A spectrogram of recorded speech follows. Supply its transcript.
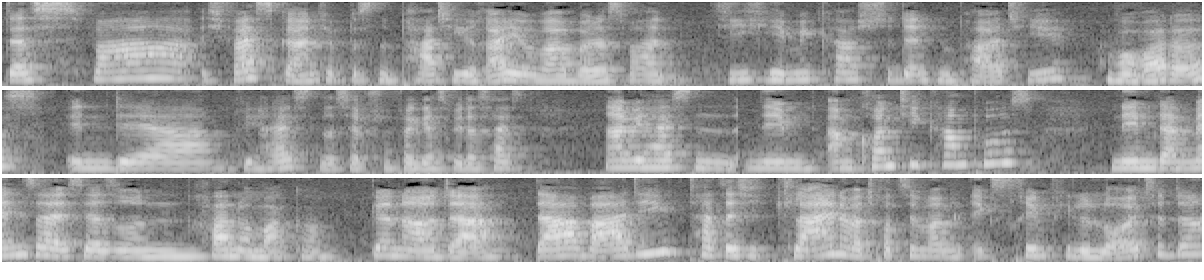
Das war, ich weiß gar nicht, ob das eine Partyreihe war, aber das war die Chemiker Studentenparty Wo war das? in der, wie heißt denn das? Ich habe schon vergessen, wie das heißt. Na, wie heißt denn, neben, am Conti Campus, neben der Mensa ist ja so ein, Hanomacke. genau da, da war die, tatsächlich klein, aber trotzdem waren extrem viele Leute da.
